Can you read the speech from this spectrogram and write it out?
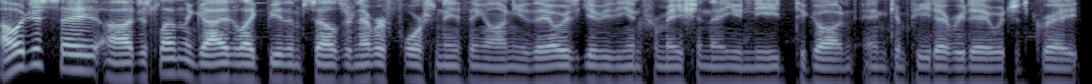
I would just say uh, just letting the guys like be themselves. They're never forcing anything on you. They always give you the information that you need to go out and, and compete every day, which is great.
